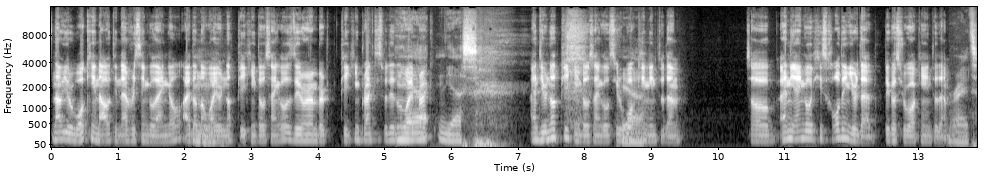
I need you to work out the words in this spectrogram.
Now you're walking out in every single angle. I don't know why you're not peeking those angles. Do you remember peeking practice we did on Mm-hmm. yeah. White Yes. And you're not peeking those angles. You're Yeah. walking into them. So any angle he's holding, you're dead because you're walking into them. Right.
